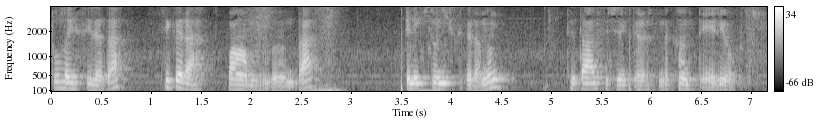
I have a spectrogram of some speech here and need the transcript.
Dolayısıyla da sigara bağımlılığında elektronik sigaranın tedavi seçenekleri arasında kanıt değeri yoktur.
